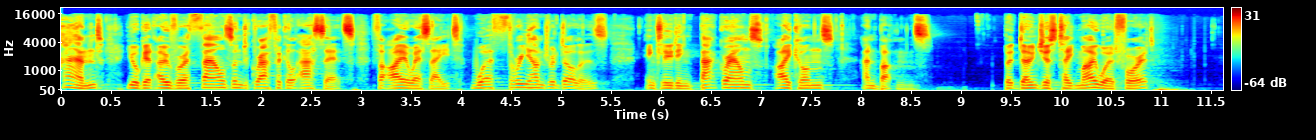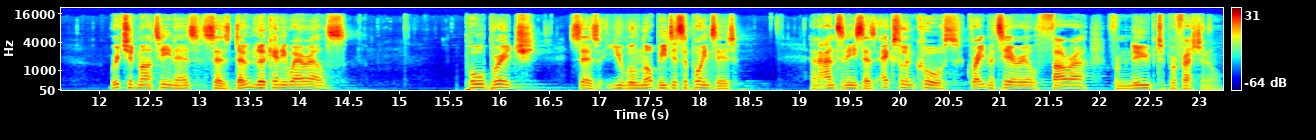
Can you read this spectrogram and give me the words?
and you'll get over a thousand graphical assets for iOS 8 worth $300, including backgrounds, icons, and buttons. But don't just take my word for it. Richard Martinez says don't look anywhere else. Paul Bridge says, You will not be disappointed. And Anthony says, Excellent course, great material, thorough, from noob to professional.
